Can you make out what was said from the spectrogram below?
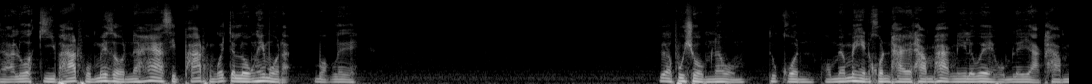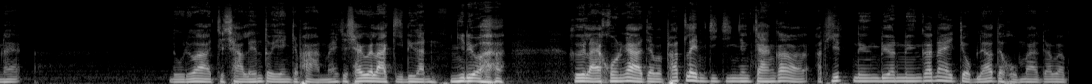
นะรู้ว่ากี่พาร์ทผมไม่สนนะห้าสิบพาร์ทผมก็จะลงให้หมดอะบอกเลยเพื่อผู้ชมนะผม ทุกคน ผมยังไม่เห็นคนไทยทำภาคนี้เลยเว้ย ผมเลยอยากทำนะฮะ ดูด้วยว่าจะชาเลนจ์ตัวเองจะผ่านไหม จะใช้เวลากี่เดือน งี้ดีกว่า คือหลายคนก็อาจจะแบบพัดเล่นจริง ๆ จังๆ ก็อาทิตย์หนึ่งเดือนหนึ่งก็น่าจะจบแล้ว แต่ผมอาจจะแบบ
